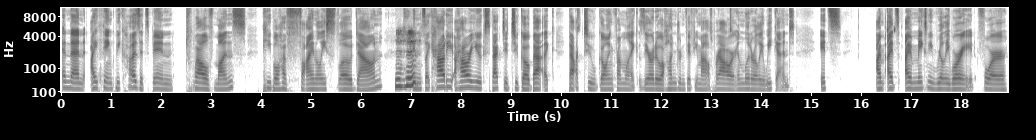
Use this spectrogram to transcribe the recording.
and then I think because it's been 12 months, people have finally slowed down. Mm-hmm. And it's like how do you how are you expected to go back like back to going from like 0 to 150 miles per hour in literally a weekend? It's I'm it's it makes me really worried for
